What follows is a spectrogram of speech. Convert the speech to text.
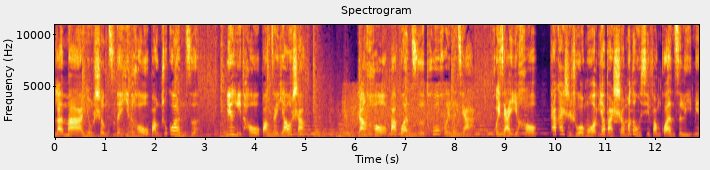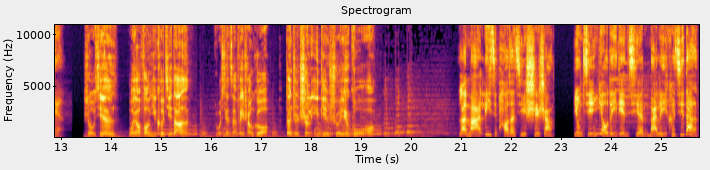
蓝马用绳子的一头绑住罐子，另一头绑在腰上，然后把罐子拖回了家。回家以后，他开始琢磨要把什么东西放罐子里面。首先，我要放一颗鸡蛋。我现在非常饿，但只吃了一点水果。蓝马立即跑到集市上，用仅有的一点钱买了一颗鸡蛋，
